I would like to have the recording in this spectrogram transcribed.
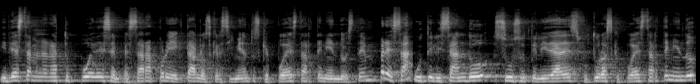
Y de esta manera tú puedes empezar a proyectar los crecimientos que puede estar teniendo esta empresa utilizando sus utilidades futuras que puede estar teniendo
